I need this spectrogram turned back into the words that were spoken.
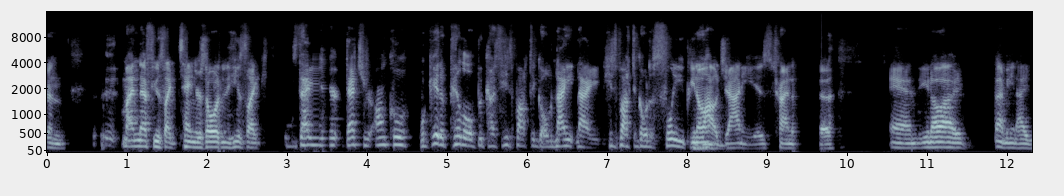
and my nephew's like 10 years old, and he's like, "Is that your that's your uncle? Well, get a pillow because he's about to go night night. He's about to go to sleep. You know how Johnny is trying to." And you know, I I mean, I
